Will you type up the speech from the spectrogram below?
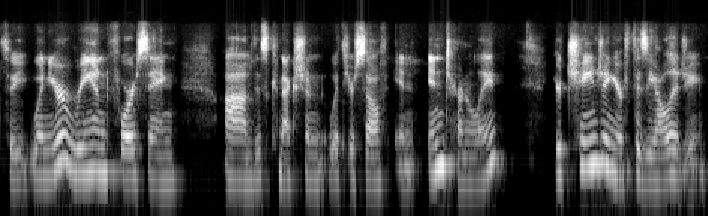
So when you're reinforcing um, this connection with yourself in internally, you're changing your physiology.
